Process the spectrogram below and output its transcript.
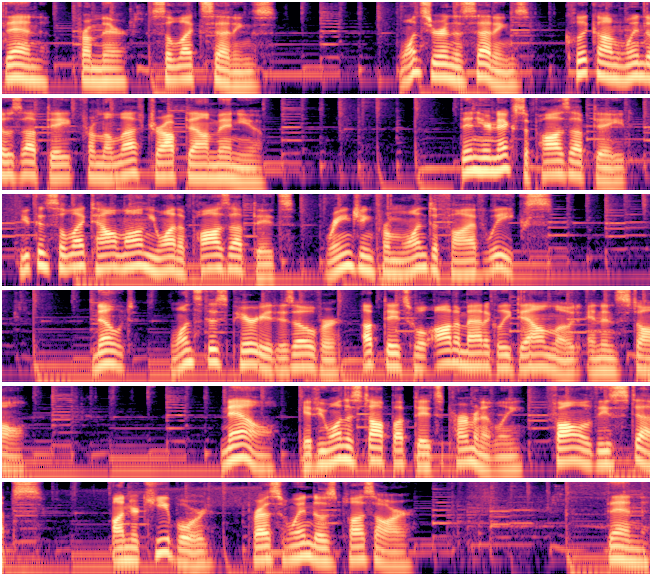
Then, from there, select Settings. Once you're in the settings, click on Windows Update from the left drop-down menu. Then here next to Pause Update, you can select how long you want to pause updates, ranging from 1 to 5 weeks. Note, once this period is over, updates will automatically download and install. Now, if you want to stop updates permanently, follow these steps. On your keyboard, press Windows plus R. Then,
